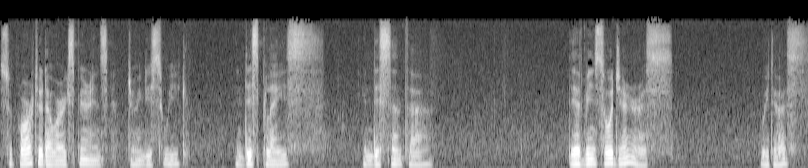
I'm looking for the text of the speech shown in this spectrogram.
supported our experience during this week, in this place, in this center. They have been so generous with us.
